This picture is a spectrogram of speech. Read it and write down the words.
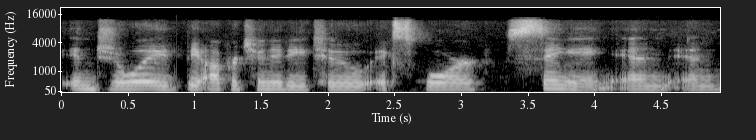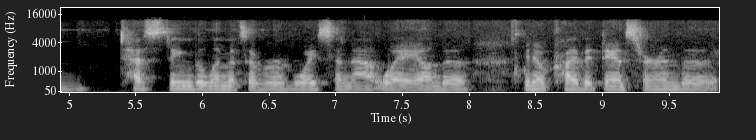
enjoyed the opportunity to explore singing and and testing the limits of her voice in that way on the you know private dancer and the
